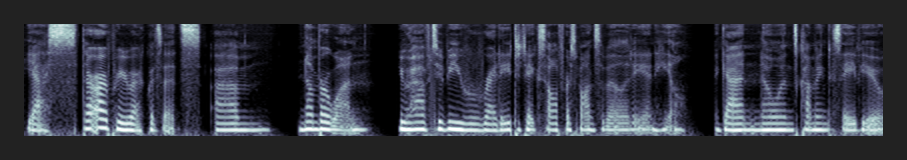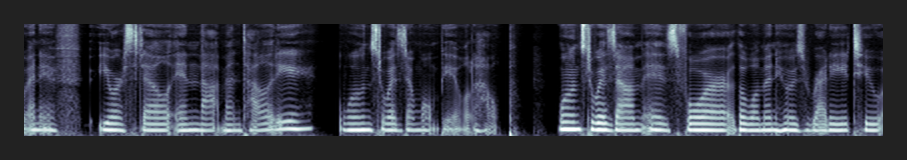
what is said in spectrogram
Yes, there are prerequisites. Um, number one, you have to be ready to take self responsibility and heal. Again, no one's coming to save you. And if you're still in that mentality, Wounds to Wisdom won't be able to help. Wounds to Wisdom is for the woman who is ready to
